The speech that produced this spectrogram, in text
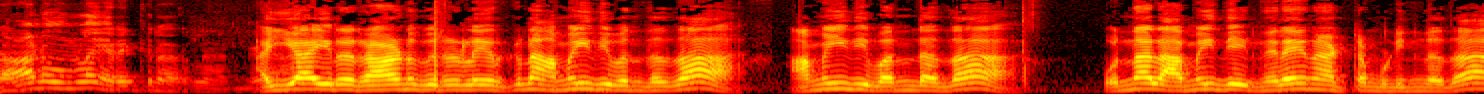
ராணுவம்லாம் இறக்குறாருல அங்க. ஐயாயிரம் ராணுவ வீரர்கள் இருக்குன்னா அமைதி வந்ததா? அமைதி வந்ததா? உன்னால் அமைதியை நிலைநாட்ட முடிந்ததா?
